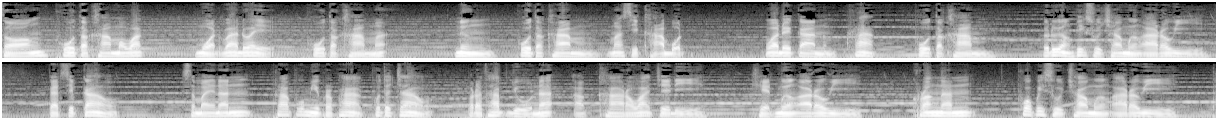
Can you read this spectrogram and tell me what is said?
2. ภูตคามวักหมวดว่าด้วยภูตคามะ 1. ภูตคามมาสิกขาบท ว่าด้วยการพรากภูตคาม เรื่องภิกษุชาวเมืองอารวี 89 สมัยนั้นพระผู้มีพระภาคพุทธเจ้าประทับอยู่ณอัคคารวะเจดี เขตเมืองอารวี ครั้งนั้น พวกภิกษุชาวเมืองอารวีท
